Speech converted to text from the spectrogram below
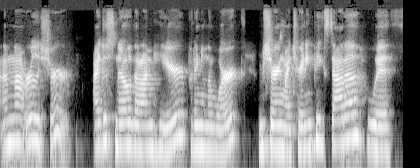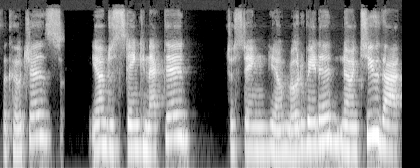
i'm not really sure. I just know that i'm here putting in the work. I'm sharing my training peaks data with the coaches. Yeah i'm just staying connected just staying, you know, motivated, knowing too that,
